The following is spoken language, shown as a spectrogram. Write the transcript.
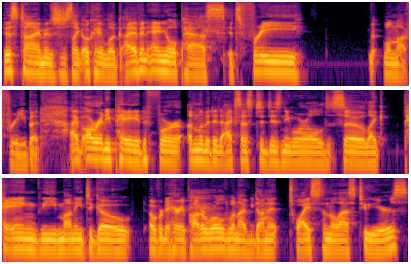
This time it's just like, okay, look, I have an annual pass. It's free. Well, not free, but I've already paid for unlimited access to Disney World. So, like, paying the money to go over to Harry Potter World when I've done it twice in the last two years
